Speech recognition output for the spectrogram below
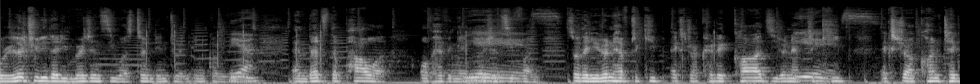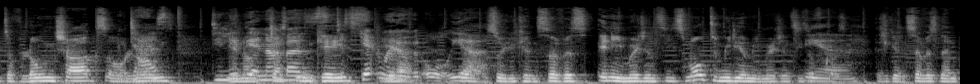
literally, that emergency was turned into an inconvenience, Yeah. and that's the power of having an emergency Yes. fund. So then you don't have to keep extra credit cards. You don't have to keep extra contacts of loan sharks or Just loans. delete you know, their just in case. Just get rid Yeah. of it all. Yeah. So you can service any emergency, small to medium emergencies, of Yeah. course, that you can service them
